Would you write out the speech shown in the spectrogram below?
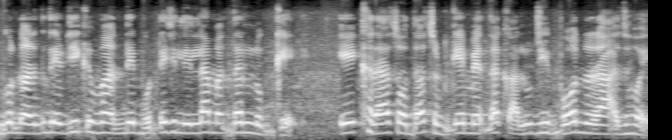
ਗੁਰੂ ਨਾਨਕ ਦੇਵ ਜੀ ਇੱਕ ਵਨ ਦੇ ਬੂਟੇ 'ਚ ਲੀਲਾ ਮੰਦਰ ਲੁਕ ਗਏ। ਇਹ ਖਰਾ ਸੌਦਾ ਸੁਣ ਕੇ ਮਹਿਤਾ ਕਾਲੂ ਜੀ ਬਹੁਤ ਨਾਰਾਜ਼ ਹੋਏ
